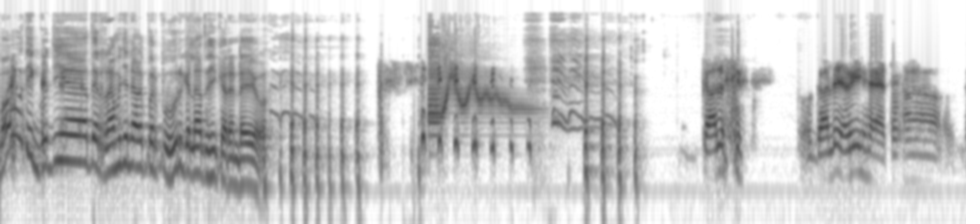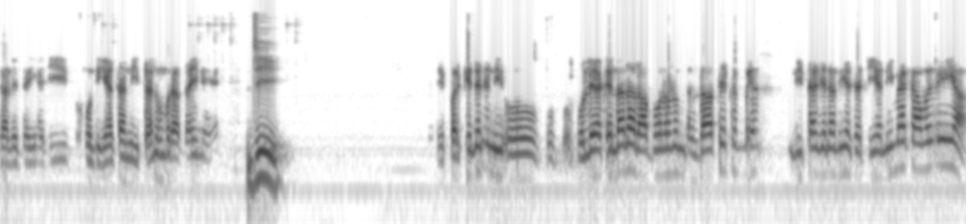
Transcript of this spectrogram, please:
ਬਹੁਤ ਹੀ ਗੁੱਜੀਆਂ ਤੇ ਰਮਜ ਨਾਲ ਭਰਪੂਰ ਗੱਲਾਂ ਤੁਸੀਂ ਕਰਨ ਡਏ ਹੋ। ਗੱਲ ਗੱਲ ਇਹ ਵੀ ਹੈ ਤਾਂ ਗੱਲ ਤਾਂ ਹੀ ਹੈ ਜੀ ਹੁੰਦੀਆਂ ਤਾਂ ਨੀਤਾਂ ਨੂੰ ਮੁਰਾਦਾਂ ਹੀ ਨੇ। ਜੀ। ਤੇ ਪਰ ਕਹਿੰਦੇ ਨੇ ਉਹ ਬੋਲਿਆ ਕਹਿੰਦਾ ਨਾ ਰੱਬ ਉਹਨਾਂ ਨੂੰ ਮਿਲਦਾ ਤੇ ਨੀਤਾਂ ਜਿਹਨਾਂ ਦੀਆਂ ਸੱਚੀਆਂ ਨਹੀਂ ਮੈਂ ਕਮਲੀ ਆ।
